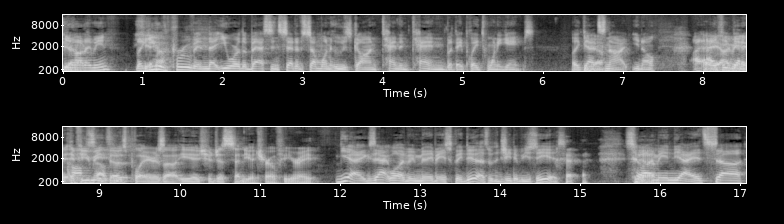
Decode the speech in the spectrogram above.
You yeah. know what I mean? Like yeah. you have proven that you are the best instead of someone who's gone 10 and 10 but they played 20 games. Like that's yeah. not, you know. I, hey, I think I mean, if you meet those players, uh, EA should just send you a trophy, right? Yeah, exactly. Well, I mean, they basically do. That's what the GWC is. So Yeah. I mean, yeah, it's uh,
